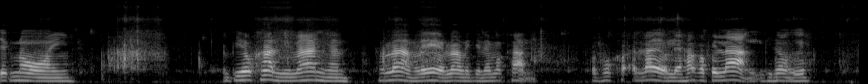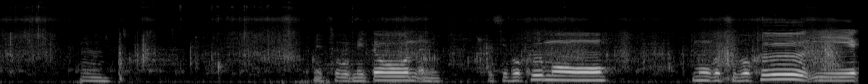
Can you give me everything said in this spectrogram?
จักหน่อย อันที่เขาขั้นนี่มานี่ฮันเขาล่างแล้วล่างเลยจะได้มาขั้นพอเขาไล่ออกแล้วเขาก็ไปล่างอีกพี่น้องเอ้ยอืมมีสูตรมีต้นอันนี้แต่สิบคือหมู หมูกับสิบคืออีก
